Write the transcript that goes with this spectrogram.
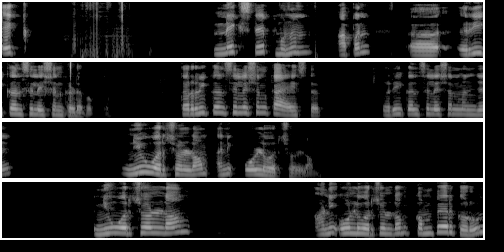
एक नेक्स्ट स्टेप म्हणून आपण रिकन्सिलेशनकडे बघतो. तर रिकन्सिलेशन काय आहे स्टेप रिकन्सिलेशन म्हणजे न्यू व्हर्च्युअल डॉम आणि old virtual DOM. New virtual DOM आणि ओल्ड व्हर्च्युअल डॉम कंपेअर करून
